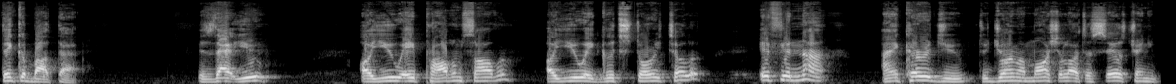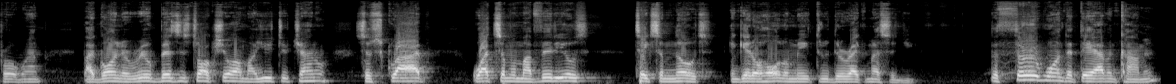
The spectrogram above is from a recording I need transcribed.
Think about that. Is that you? Are you a problem solver? Are you a good storyteller? If you're not, I encourage you to join my martial arts and sales training program by going to Real Business Talk Show on my YouTube channel, subscribe, watch some of my videos, take some notes, and get a hold of me through direct messaging. The third one that they have in common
